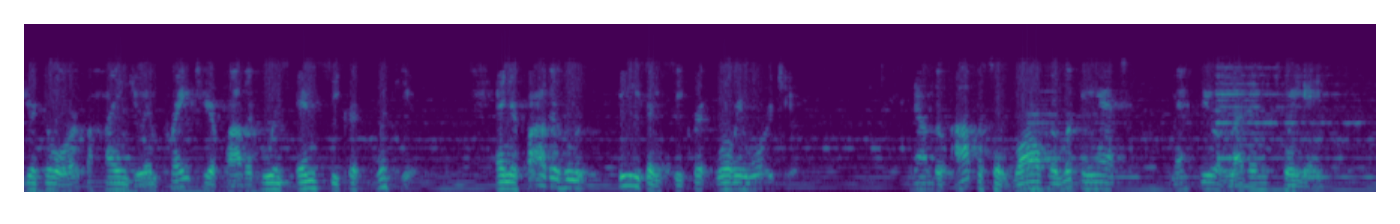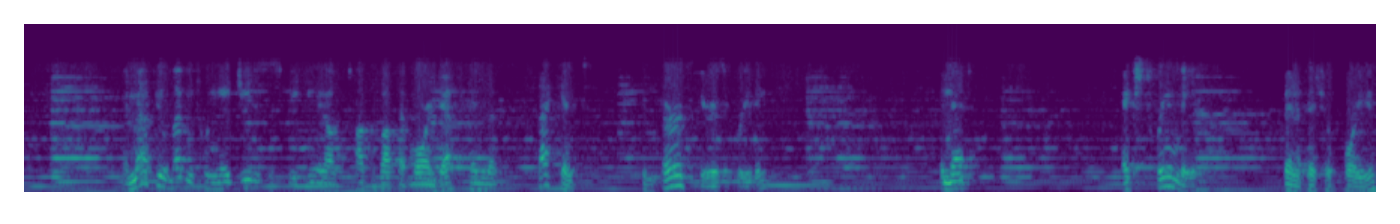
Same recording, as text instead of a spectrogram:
your door behind you and pray to your Father who is in secret with you. And your Father who sees in secret will reward you. Now, on the opposite wall, we're looking at Matthew 11 28. In Matthew 11 28, Jesus is speaking, and I'll talk about that more in depth in the second and third series of reading. And that's extremely beneficial for you.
